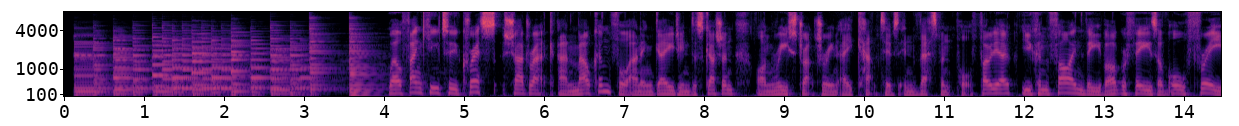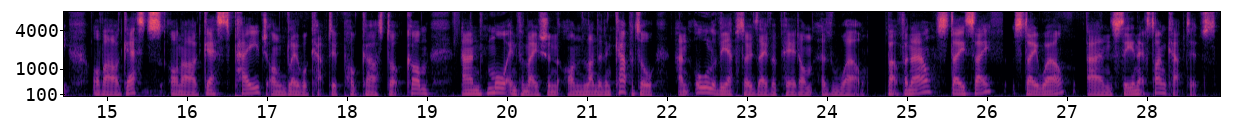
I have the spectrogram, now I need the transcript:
Well, thank you to Chris, Shadrach, and Malcolm for an engaging discussion on restructuring a captive's investment portfolio. You can find the biographies of all three of our guests on our guests page on globalcaptivepodcast.com and more information on London and Capital and all of the episodes they've appeared on as well. But for now, stay safe, stay well, and see you next time, captives.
